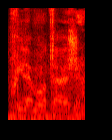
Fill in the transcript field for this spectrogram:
Pris l'avantage.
